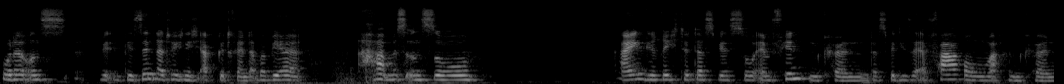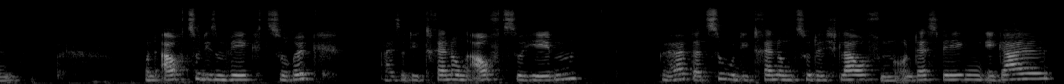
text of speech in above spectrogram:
oder uns, wir, wir sind natürlich nicht abgetrennt, aber wir haben es uns so eingerichtet, dass wir es so empfinden können, dass wir diese Erfahrungen machen können. Und auch zu diesem Weg zurück, also die Trennung aufzuheben, gehört dazu, die Trennung zu durchlaufen. Und deswegen, egal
